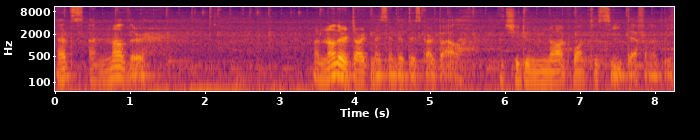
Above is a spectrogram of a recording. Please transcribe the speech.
that's another another darkness in the discard pile, which you do not want to see, definitely.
